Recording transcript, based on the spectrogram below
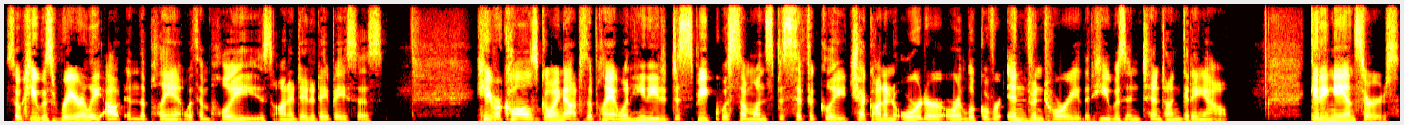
So he was rarely out in the plant with employees on a day to day basis. He recalls going out to the plant when he needed to speak with someone specifically, check on an order, or look over inventory that he was intent on getting out, getting answers.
